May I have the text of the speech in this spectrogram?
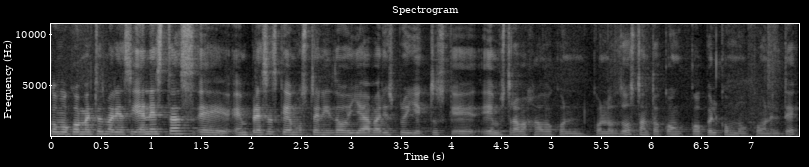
Como comentas, María, sí, en estas eh, empresas que hemos tenido ya varios proyectos que hemos trabajado con, con los dos, tanto con Coppel como con el TEC,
